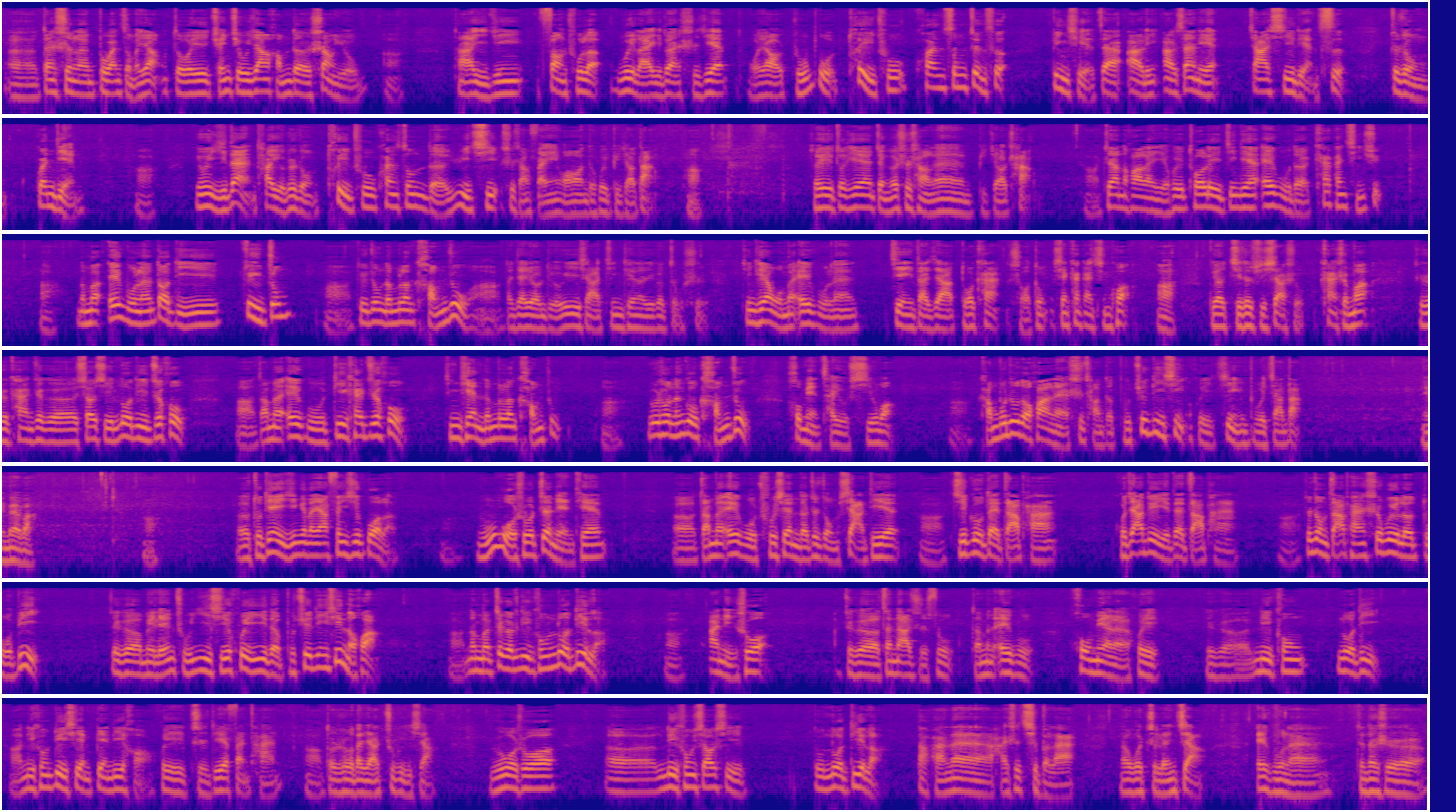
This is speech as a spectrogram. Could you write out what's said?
呃，但是呢，不管怎么样，作为全球央行的上游啊，它已经放出了未来一段时间我要逐步退出宽松政策，并且在二零二三年加息两次这种观点啊，因为一旦它有这种退出宽松的预期，市场反应往往都会比较大啊，所以昨天整个市场呢比较差啊，这样的话呢也会拖累今天 A 股的开盘情绪。那么 A 股呢，到底最终啊，最终能不能扛住啊？大家要留意一下今天的一个走势。今天我们 A 股呢，建议大家多看少动，先看看情况啊，不要急着去下手。看什么？就是看这个消息落地之后啊，咱们 A 股低开之后，今天能不能扛住啊？如果说能够扛住，后面才有希望啊。扛不住的话呢，市场的不确定性会进一步加大，明白吧？呃，昨天已经跟大家分析过了，如果说这两天，呃，咱们 A 股出现的这种下跌，啊，机构在砸盘，国家队也在砸盘，啊，这种砸盘是为了躲避这个美联储议息会议的不确定性的话，啊，那么这个利空落地了，啊，按理说，这个三大指数，咱们的 A 股后面呢会这个利空落地，啊，利空兑现变利好，会止跌反弹。啊，到时候大家注意一下，如果说呃利空消息都落地了，大盘呢还是起不来，那我只能讲，A 股呢真的是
